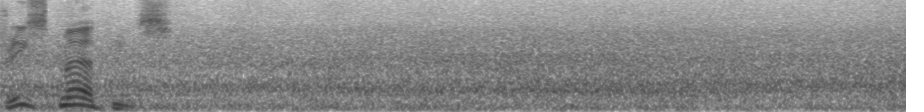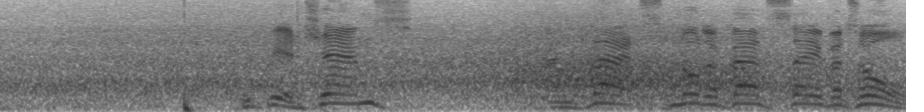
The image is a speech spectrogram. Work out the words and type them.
Dries Mertens. Could be a chance. And that's not a bad save at all.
